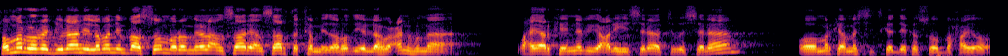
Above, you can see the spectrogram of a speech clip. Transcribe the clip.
Fa mara rajulaani laba nin baa soo maro min alansaari ansaarta ka mida radia allaahu canhuma waxay arkeen nebiga calayhi salaatu wasalaam oo markaa masjidka dee ka soo baxayoo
